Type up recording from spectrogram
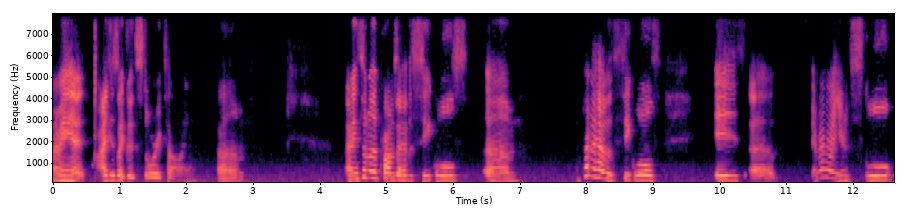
I mean, it, I just like good storytelling. Um, I mean, some of the problems I have with sequels, um, the problem I have with sequels is, uh, I remember when you're in school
